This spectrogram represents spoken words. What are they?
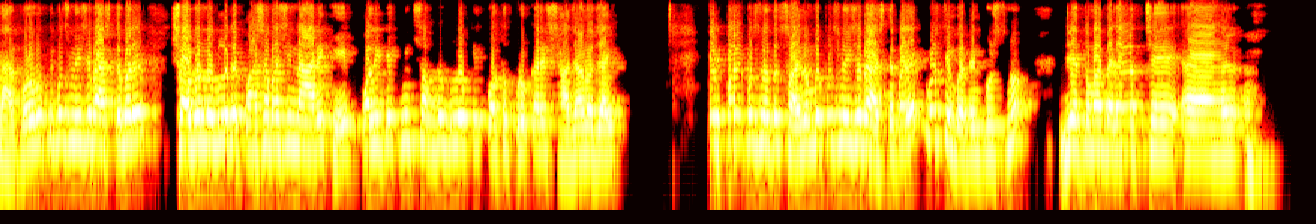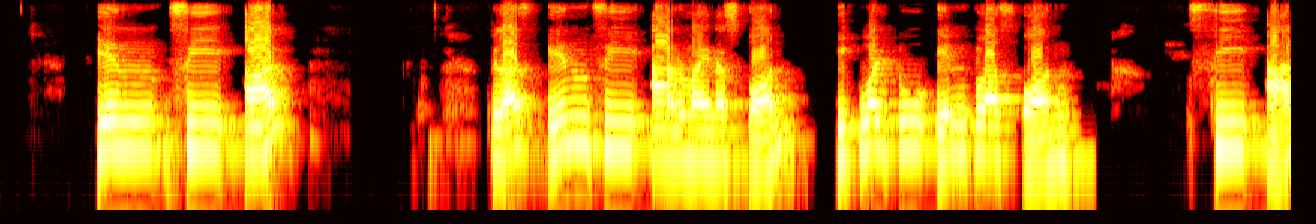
তার পরবর্তী প্রশ্ন হিসেবে আসতে পারে, সর্বর্ণগুলোকে পাশাপাশি না রেখে পলিটেকনিক শব্দগুলোকে কত প্রকারে সাজানো যায়? এরপরে প্রশ্ন হয়তো ছয় নম্বর প্রশ্ন হিসেবে আসতে পারে মোস্ট ইম্পর্টেন্ট প্রশ্ন, যে তোমার দেখা যাচ্ছে n c r plus n c r minus one equal to n plus one c r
